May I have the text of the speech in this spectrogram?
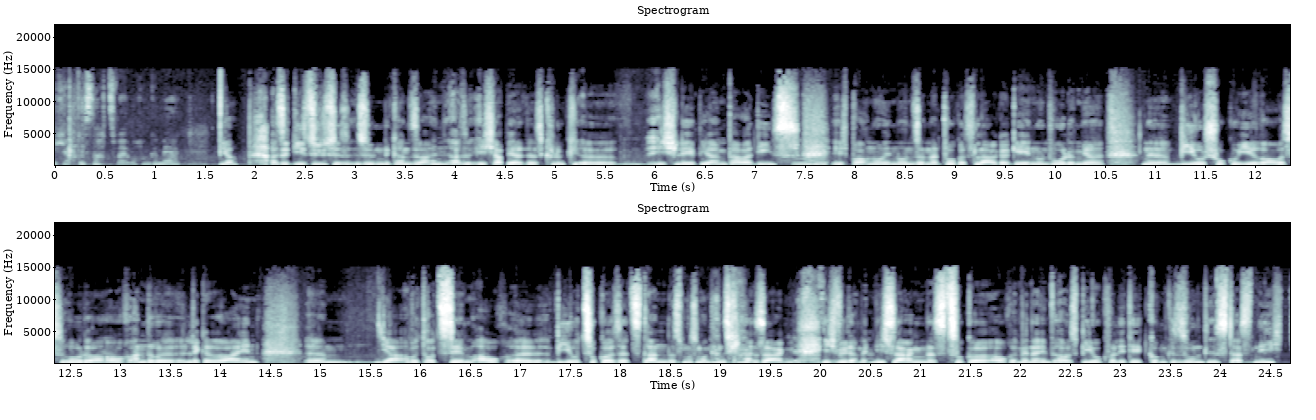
ich habe das nach zwei Wochen gemerkt. Ja, also die süße Sünde kann sein. Also ich habe ja das Glück, äh, ich lebe ja im Paradies. Mhm. Ich brauche nur in unser Naturkostlager gehen und hole mir eine Bio-Schokoie raus oder auch andere Leckereien. Ähm, ja, aber trotzdem auch äh, Biozucker setzt an, das muss man ganz klar sagen. Ich will damit nicht sagen, dass Zucker, auch wenn er aus Bio-Qualität kommt, gesund ist. Das nicht.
